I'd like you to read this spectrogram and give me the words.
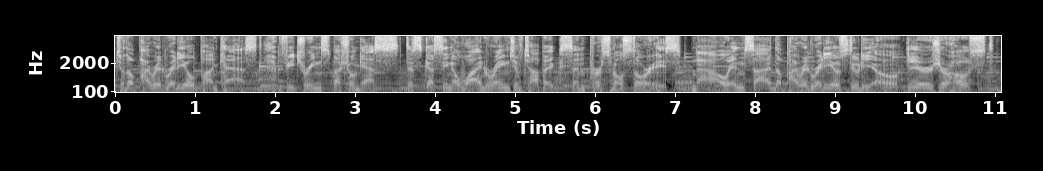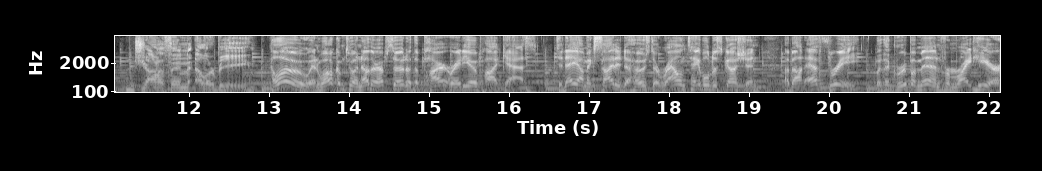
to the Pirate Radio Podcast, featuring special guests discussing a wide range of topics and personal stories. Now, inside the Pirate Radio studio, here's your host, Jonathan Ellerby. Hello, and welcome to another episode of the Pirate Radio Podcast. Today, I'm excited to host a roundtable discussion about F3 with a group of men from right here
